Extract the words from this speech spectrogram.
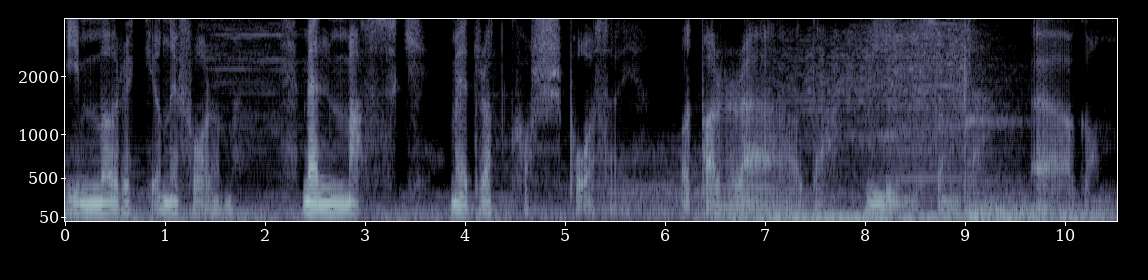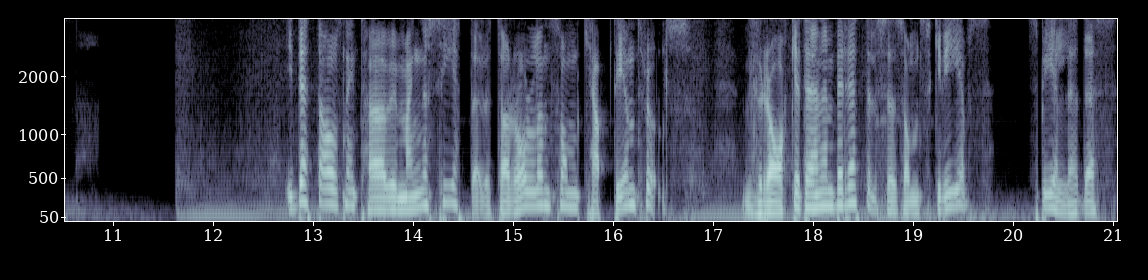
i mörk uniform med en mask med ett rött kors på sig och ett par röda lysande ögon. I detta avsnitt hör vi Magnus Säter ta rollen som Kapten Truls. Vraket är en berättelse som skrevs, spelades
